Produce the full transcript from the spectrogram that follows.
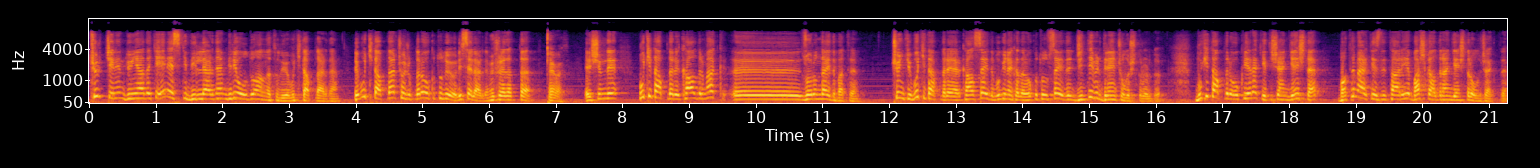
Türkçenin dünyadaki en eski dillerden biri olduğu anlatılıyor bu kitaplarda. Ve bu kitaplar çocuklara okutuluyor liselerde, müfredatta. Evet. E şimdi bu kitapları kaldırmak e, zorundaydı Batı. Çünkü bu kitaplar eğer kalsaydı, bugüne kadar okutulsaydı ciddi bir direnç oluştururdu. Bu kitapları okuyarak yetişen gençler Batı merkezli tarihe baş kaldıran gençler olacaktı.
